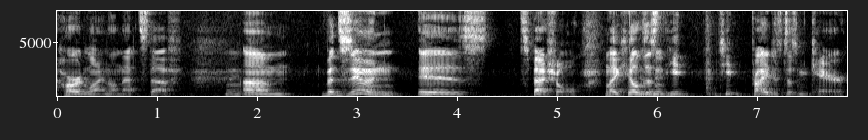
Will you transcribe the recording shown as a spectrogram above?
hard line on that stuff. Um, but ZUN is special. Like he'll just he he probably just doesn't care.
